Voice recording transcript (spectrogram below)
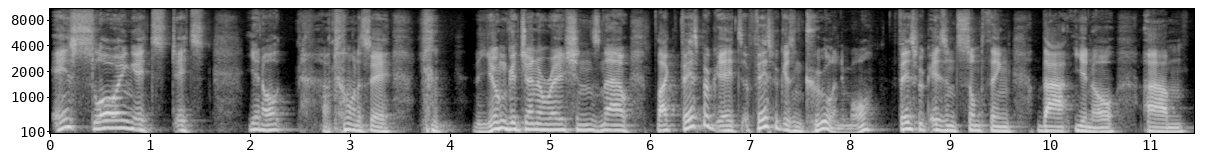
is slowing. It's, it's, you know, I don't want to say the younger generations now, like Facebook, it, Facebook isn't cool anymore. Facebook isn't something that, you know, um,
